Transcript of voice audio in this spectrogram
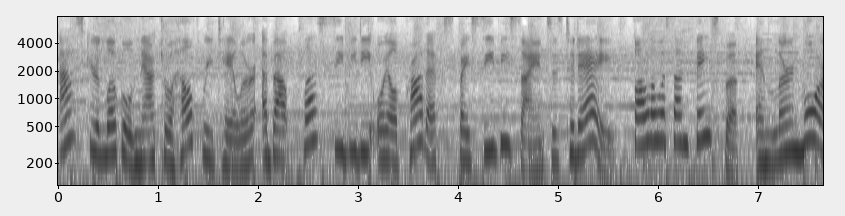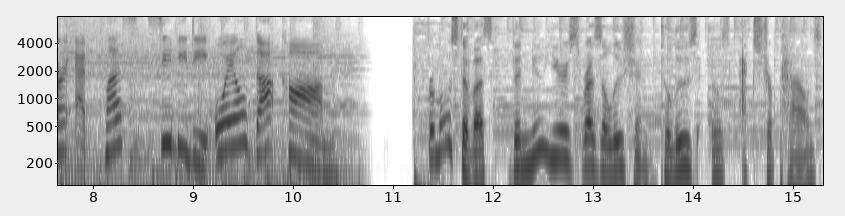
Ask your local natural health retailer about Plus CBD oil products by CV Sciences today. Follow us on Facebook and learn more at pluscbdoil.com. For most of us, the New Year's resolution to lose those extra pounds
